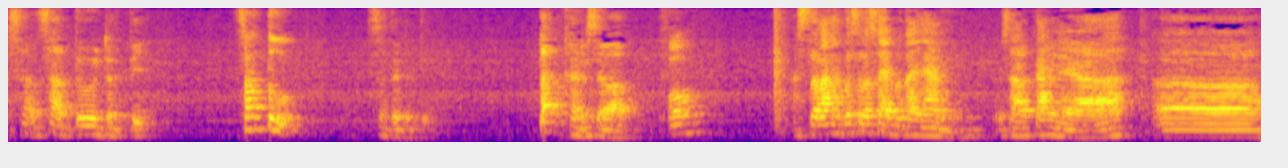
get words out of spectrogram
satu detik. Satu? Satu detik. Tak harus jawab. Oh. Setelah aku selesai pertanyaan misalkan ya uh,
